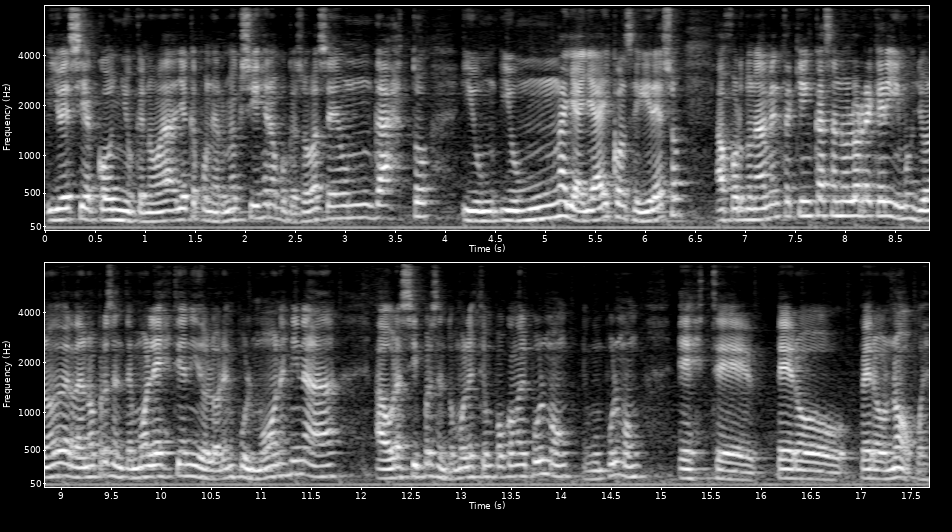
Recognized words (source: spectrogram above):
Y yo decía, coño, que no haya que ponerme oxígeno porque eso va a ser un gasto y un, y un ayayay conseguir eso. Afortunadamente aquí en casa no lo requerimos. Yo no, de verdad no presenté molestia ni dolor en pulmones ni nada. Ahora sí presentó molestia un poco en el pulmón, en un pulmón. Este, pero, pero no, pues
